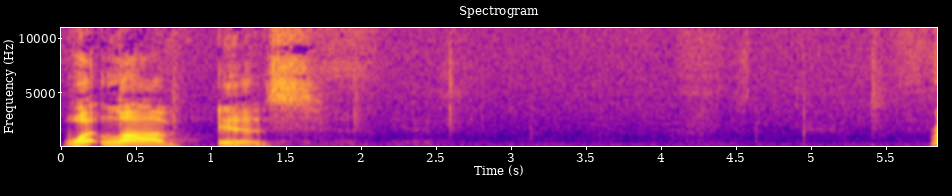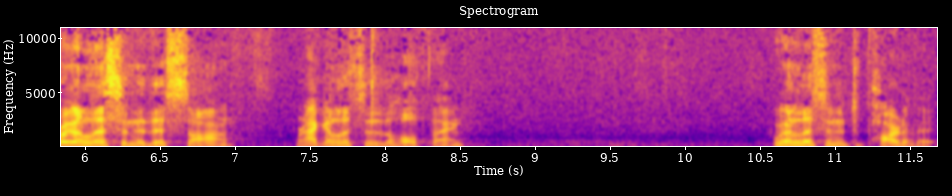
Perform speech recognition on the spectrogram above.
what love is. We're going to listen to this song. We're not going to listen to the whole thing. We're going to listen to part of it.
